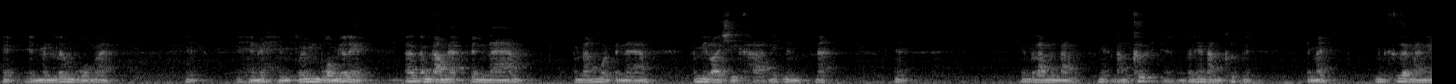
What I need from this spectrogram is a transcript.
เนี่ยเอ็นมันเริ่มบวมมาเนี่ยเห็นไหมเห็นตรงนี้มันบวมเยอะเลยแล้วดำๆเนี่ยเป็นน้ำดำๆข้างบนเป็นน้ำแล้วมีรอยฉีกขาดนิดนึงนะเนี่ยเนี่ยเวลามันดังเนี่ยดังคึกเนี่ยตอนนี้ดังคึกเนี่ยเห็นไหม มันเคลื่อนมาไง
